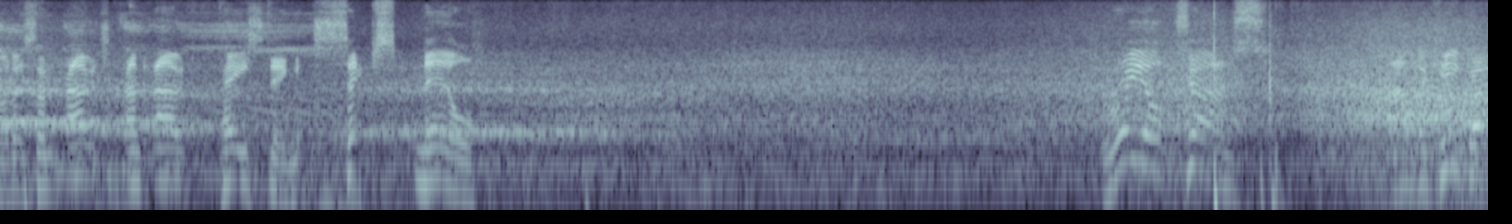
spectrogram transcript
Well, it's an out-and-out pasting. 6-0. Real chance. And the keeper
